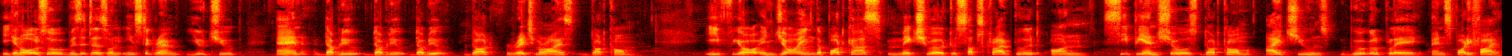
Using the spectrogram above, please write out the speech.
You can also visit us on Instagram, YouTube, and www.richmorais.com. If you're enjoying the podcast, make sure to subscribe to it on cpnshows.com, iTunes, Google Play, and Spotify.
